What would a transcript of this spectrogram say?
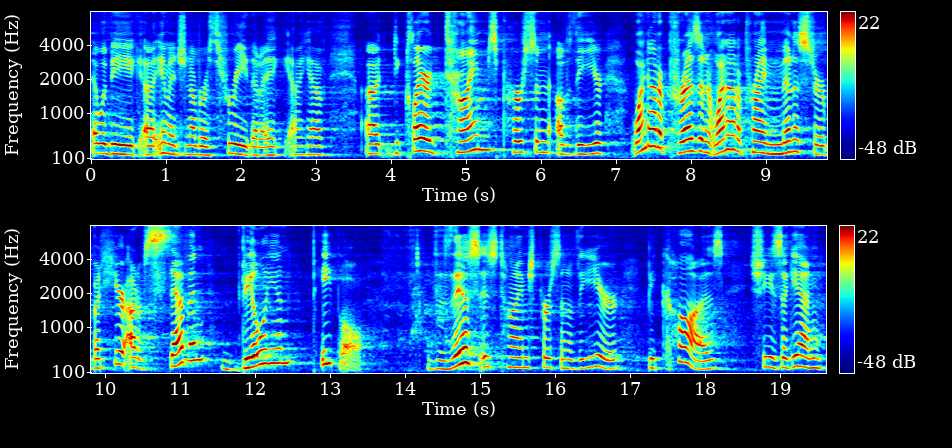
that would be uh, image number three that I, I have. Uh, declared Times Person of the Year. Why not a president? Why not a prime minister? But here, out of seven billion people, this is Times Person of the Year because she's again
